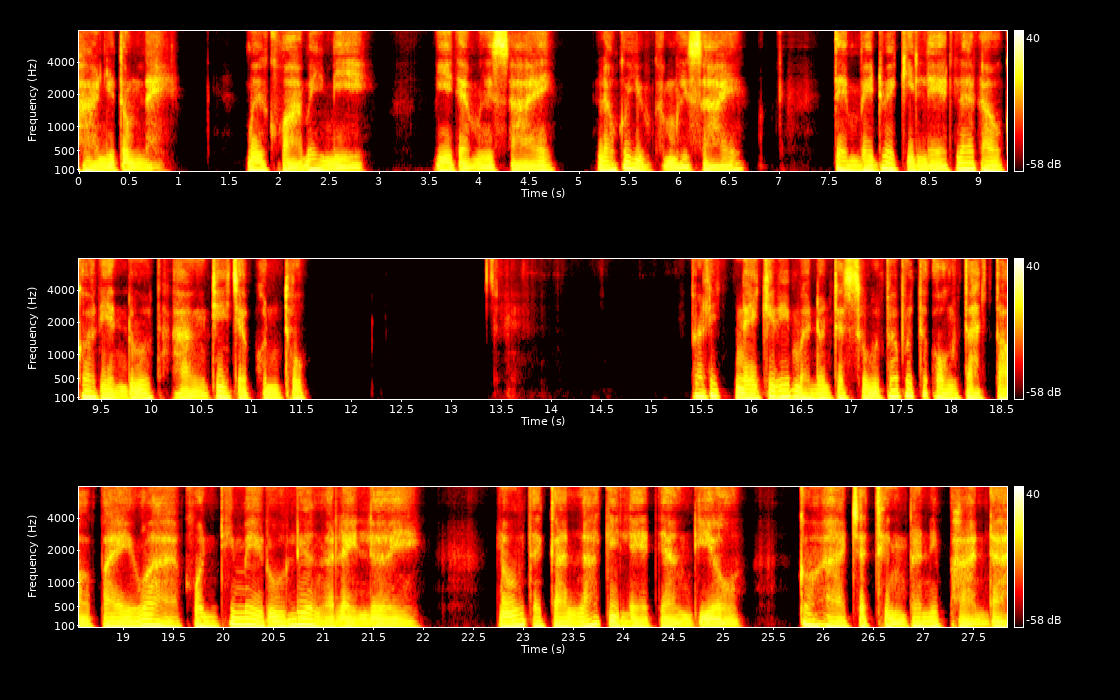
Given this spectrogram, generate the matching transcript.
พานอยู่ตรงไหน มือขวาไม่มี มีแต่มือซ้าย แล้วก็อยู่กับมือซ้าย เต็มไปด้วยกิเลสและเราก็เรียนรู้ทางที่จะพ้นทุกข์พระฤทธิ์ในคิริมานนทสูตร พระพุทธองค์ตรัสต่อไปว่าคนที่ไม่รู้เรื่องอะไรเลย รู้แต่การละกิเลสอย่างเดียว ก็อาจจะถึงพระนิพพานได้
